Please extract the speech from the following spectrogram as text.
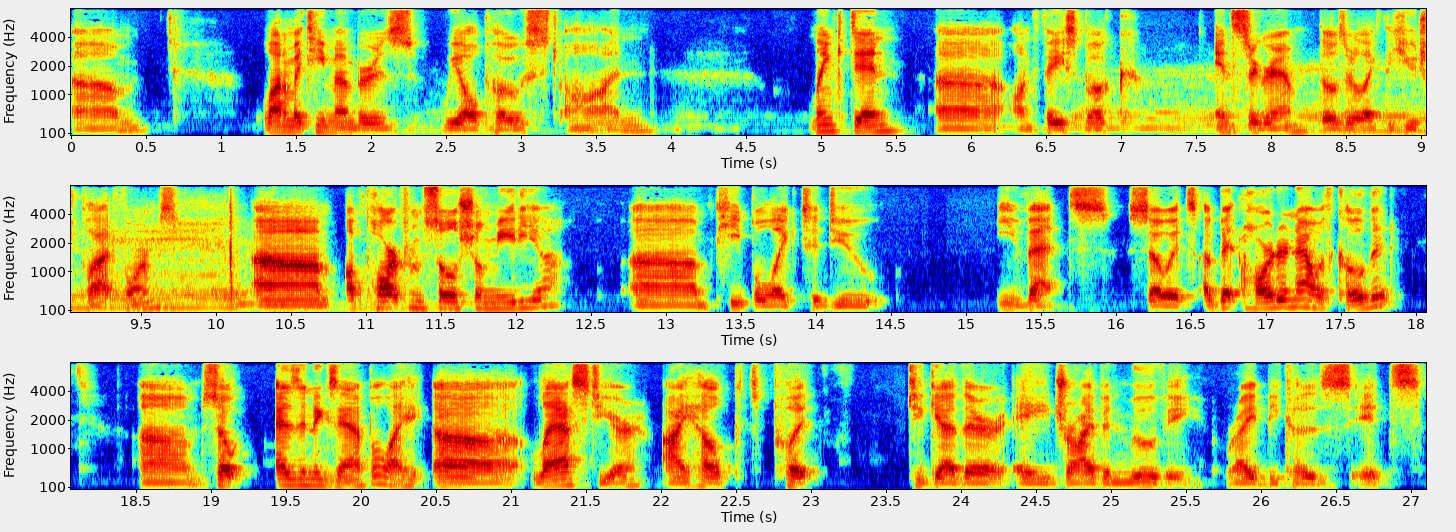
Um, a lot of my team members, we all post on LinkedIn, uh, on Facebook, Instagram. Those are like the huge platforms. Um, apart from social media, um, people like to do events. So it's a bit harder now with COVID. Um, so as an example, I uh, last year I helped put together a drive-in movie, right? Because it's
